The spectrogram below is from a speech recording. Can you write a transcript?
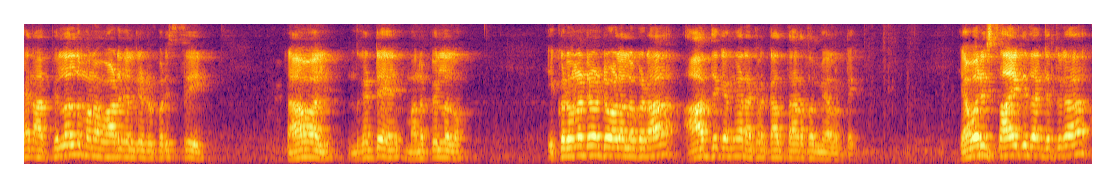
కానీ ఆ పిల్లలు మనం వాడగలిగే పరిస్థితి రావాలి. ఎందుకంటే మన పిల్లలు ఇక్కడ ఉన్నటువంటి వాళ్ళలో కూడా ఆర్థికంగా రకరకాల తారతమ్యాలు ఉంటాయి. ఎవరి స్థాయికి తగ్గట్టుగా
